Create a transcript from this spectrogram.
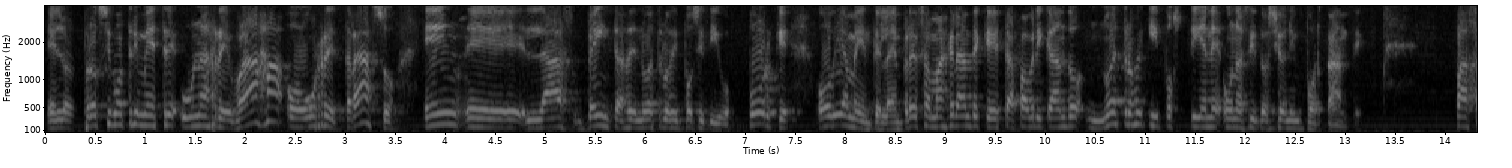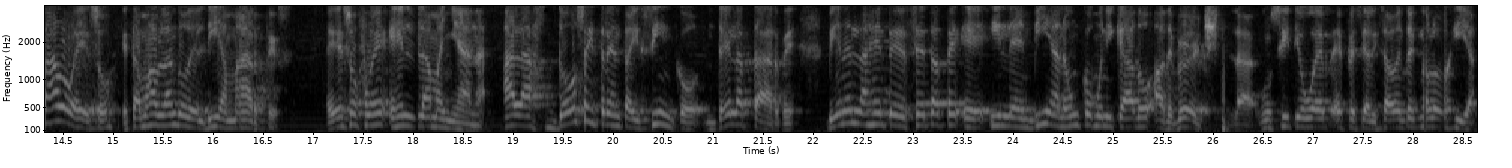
en los próximos trimestres una rebaja o un retraso en eh, las ventas de nuestros dispositivos, porque obviamente la empresa más grande que está fabricando nuestros equipos tiene una situación importante. Pasado eso, estamos hablando del día martes. Eso fue en la mañana. A las 12 y 35 de la tarde, vienen la gente de ZTE y le envían un comunicado a The Verge, un sitio web especializado en tecnología.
